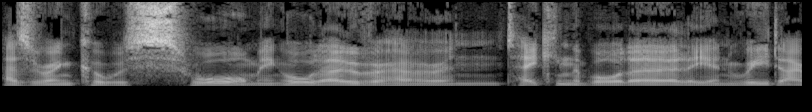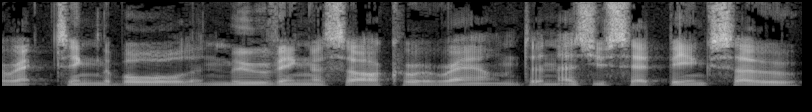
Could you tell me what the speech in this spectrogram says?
Azarenka was swarming all over her and taking the ball early and redirecting the ball and moving Osaka around. And as you said, being so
